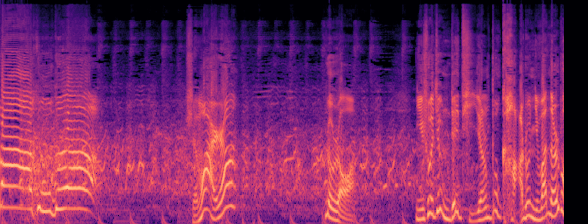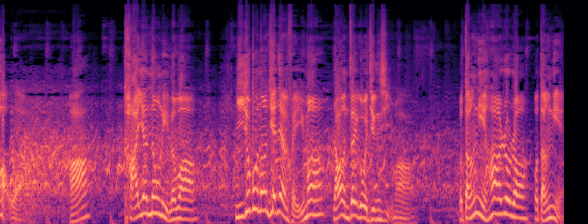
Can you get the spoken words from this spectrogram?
了，虎哥。什么玩意儿啊？肉肉啊，你说就你这体型不卡住，你往哪儿跑啊？啊，卡烟囱里了吗？你就不能减减肥吗？然后你再给我惊喜吗？我等你哈，肉肉，我等你，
